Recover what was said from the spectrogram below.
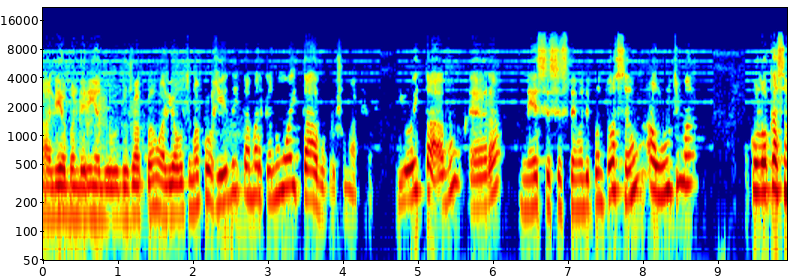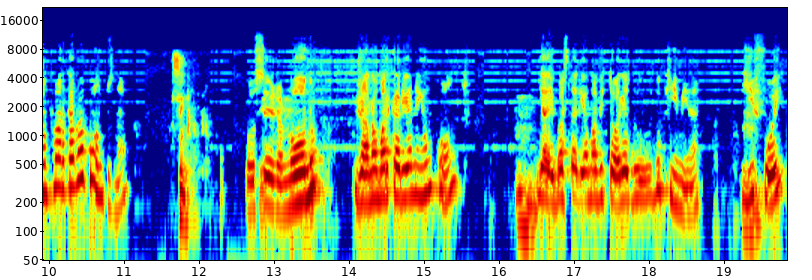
Ali a bandeirinha do, do Japão, ali a última corrida, e está marcando um oitavo para o Schumacher. E oitavo era, nesse sistema de pontuação, a última colocação que marcava pontos, né? Sim. Ou seja, nono já não marcaria nenhum ponto. Uhum. E aí bastaria uma vitória do, do Kimi, né? Uhum. Que foi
